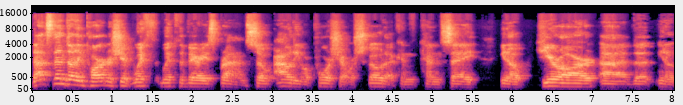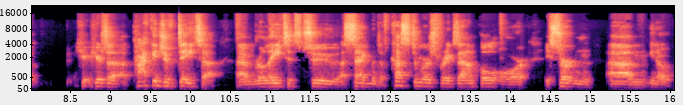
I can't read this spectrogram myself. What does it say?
that's then done in partnership with with the various brands. So Audi or Porsche or Skoda can can say, you know, here are uh, the you know here, here's a, a package of data um, related to a segment of customers, for example, or a certain um, you know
